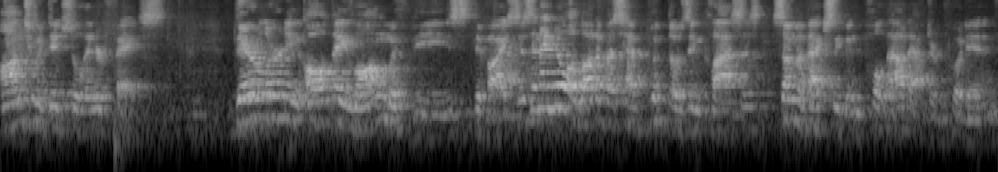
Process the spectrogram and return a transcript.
onto a digital interface. They're learning all day long with these devices, and I know a lot of us have put those in classes. Some have actually been pulled out after put in.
